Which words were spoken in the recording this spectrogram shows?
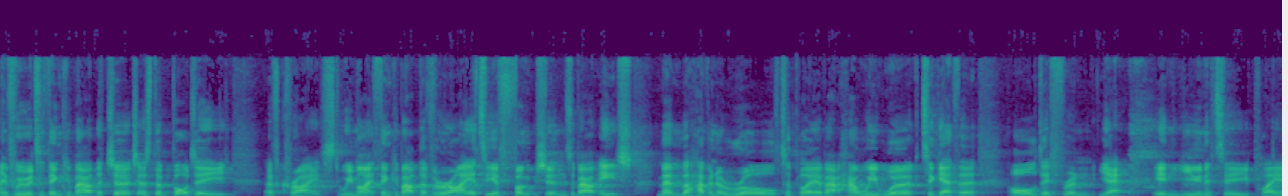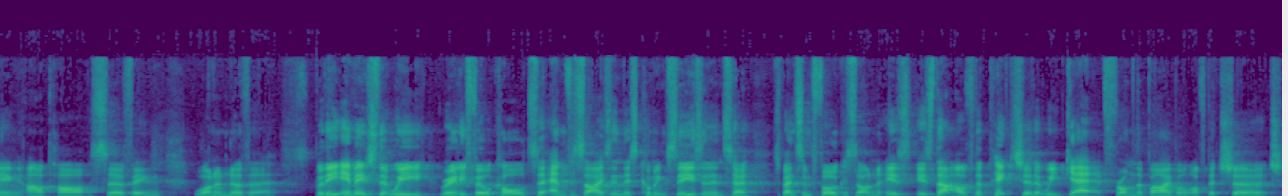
If we were to think about the church as the body of Christ, we might think about the variety of functions, about each member having a role to play, about how we work together, all different, yet in unity, playing our part, serving one another. But the image that we really feel called to emphasize in this coming season and to spend some focus on is, is that of the picture that we get from the Bible of the church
